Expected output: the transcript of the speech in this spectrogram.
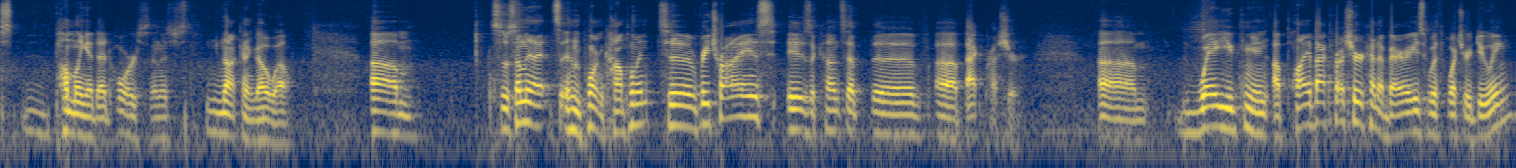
just pummeling a dead horse, and it's just not going to go well. Um, so something that's an important complement to retries is a concept of uh, back pressure. Um, way you can apply back pressure kind of varies with what you're doing.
